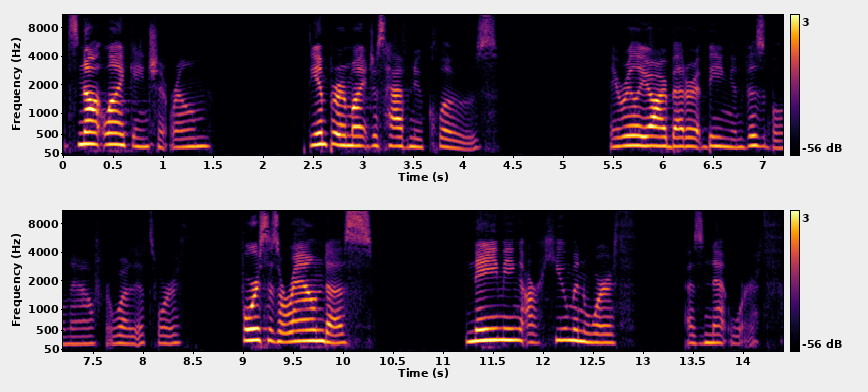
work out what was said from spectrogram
It's not like ancient Rome. The emperor might just have new clothes. They really are better at being invisible now, for what it's worth. Forces around us naming our human worth as net worth,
